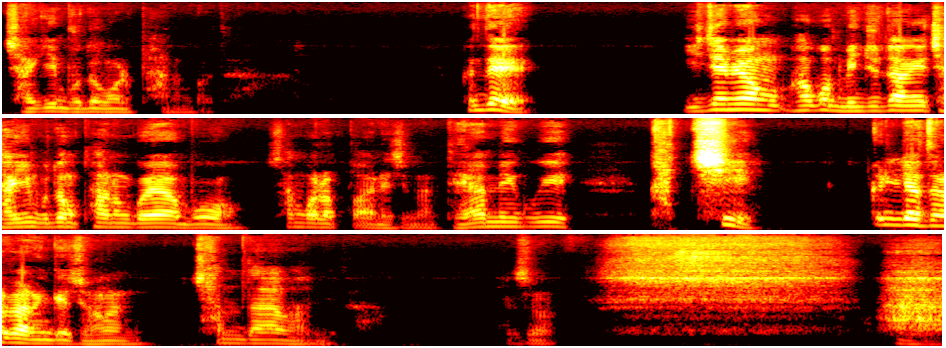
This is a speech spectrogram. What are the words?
자기 무덤을 파는 거다. 근데 이재명하고 민주당이 자기 무덤 파는 거야 뭐 상관할 바 아니지만 대한민국이 같이 끌려 들어가는 게 저는 참담합니다. 그래서 하,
